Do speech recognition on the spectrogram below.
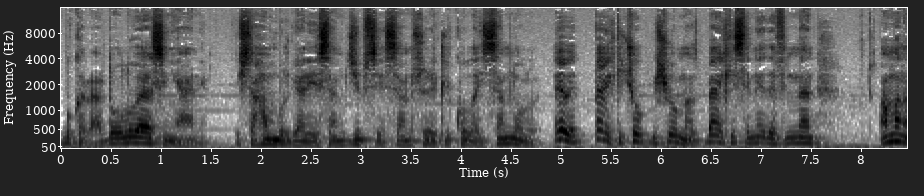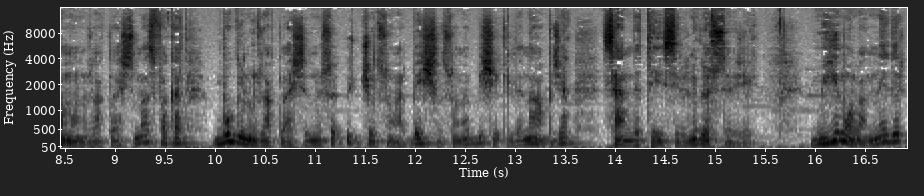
bu kadar da versin yani. İşte hamburger yesem, cips yesem, sürekli kola içsem ne olur? Evet belki çok bir şey olmaz. Belki seni hedefinden aman aman uzaklaştırmaz. Fakat bugün uzaklaştırmıyorsa 3 yıl sonra, 5 yıl sonra bir şekilde ne yapacak? Sende tesirini gösterecek. Mühim olan nedir?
